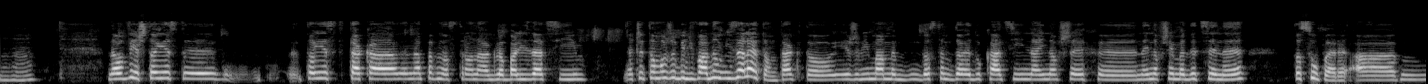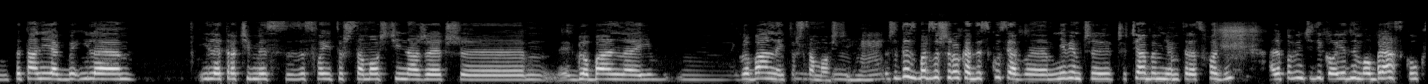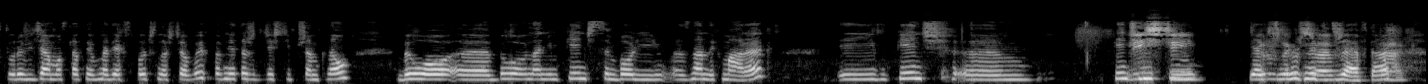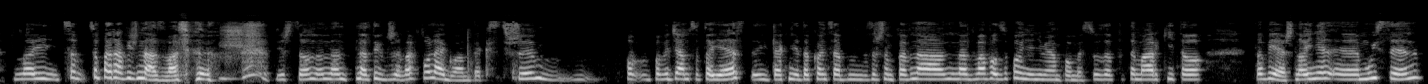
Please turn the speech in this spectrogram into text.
Mhm. No wiesz, to jest, y, to jest taka na pewno strona globalizacji, znaczy to może być wadą i zaletą, tak? To jeżeli mamy dostęp do edukacji najnowszych, y, najnowszej medycyny, to super. A pytanie jakby ile ile tracimy ze swojej tożsamości na rzecz globalnej, mm, globalnej tożsamości. Mm -hmm. To jest bardzo szeroka dyskusja, nie wiem, czy, czy chciałabym nią teraz wchodzić, ale powiem Ci tylko o jednym obrazku, który widziałam ostatnio w mediach społecznościowych, pewnie też gdzieś Ci przemknął. Było, e, było na nim pięć symboli znanych marek i pięć, pięć liści, liści jak różnych, różnych drzew, drzew tak? tak? No i co, co potrafisz nazwać? Wiesz co, no na, na tych drzewach poległam, tak z trzy po, powiedziałam, co to jest i tak nie do końca zresztą pewna, na dwa zupełnie nie miałam pomysłu, za te marki to, to wiesz, no i nie, e, mój syn,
